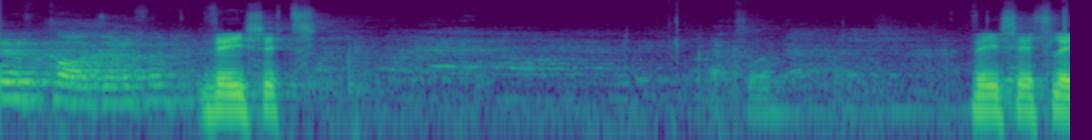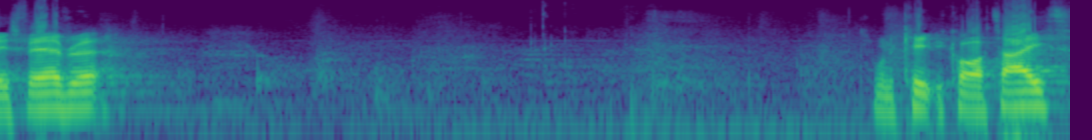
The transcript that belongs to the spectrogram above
name for Jonathan? V sit. Excellent. V sits, Lee's favourite. So you want to keep your core tight.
